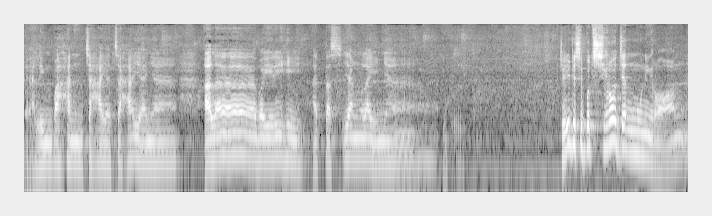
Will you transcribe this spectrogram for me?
ya, limpahan cahaya-cahayanya ala ghairihi atas yang lainnya. Jadi disebut sirojan muniron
